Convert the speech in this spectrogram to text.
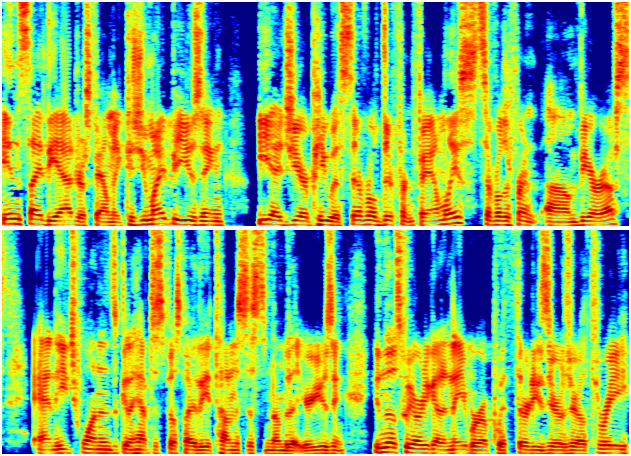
inside the address family because you might be using EIGRP with several different families, several different um, VRFs, and each one is going to have to specify the autonomous system number that you're using. You'll notice we already got a neighbor up with 30003.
